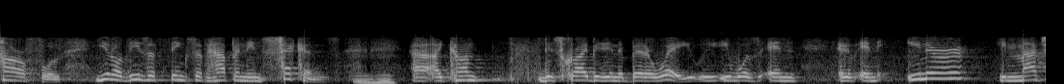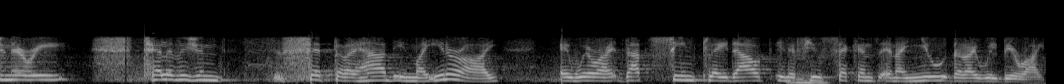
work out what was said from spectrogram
powerful. You know, these are things that happen in seconds. Mm-hmm. Uh, I can't describe it in a better way. It was an an inner imaginary television set that I had in my inner eye uh, where I, that scene played out in a few seconds, and I knew that I will be right.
